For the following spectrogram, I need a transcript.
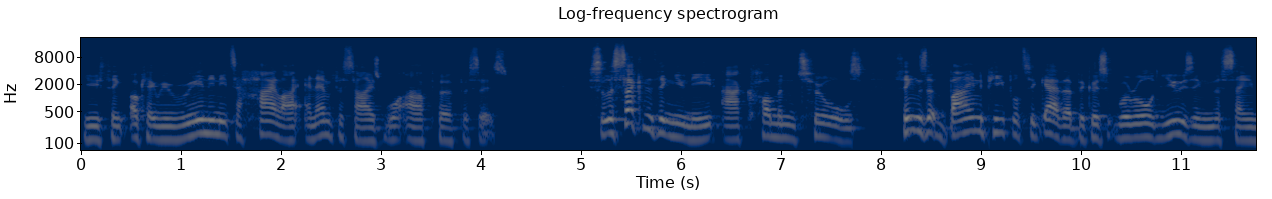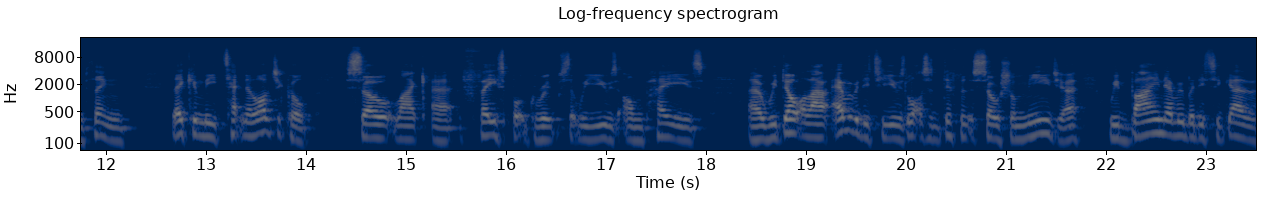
You think, okay, we really need to highlight and emphasize what our purpose is. So the second thing you need are common tools, things that bind people together because we're all using the same thing. They can be technological, so like uh, Facebook groups that we use on Pais. Uh, we don't allow everybody to use lots of different social media. We bind everybody together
